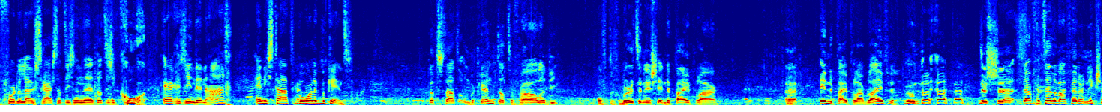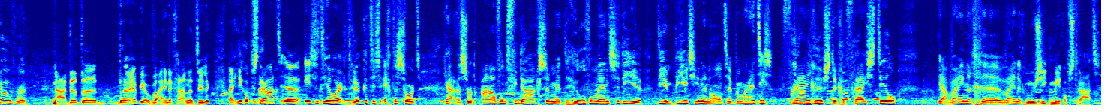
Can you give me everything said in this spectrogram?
Voor de luisteraars, dat is, een, dat is een kroeg ergens in Den Haag. En die staat behoorlijk bekend dat staat onbekend dat de verhalen die, of de gebeurtenissen in de Pijpelaar uh, in de Pijpelaar blijven. dus uh, daar vertellen wij verder niks over. Nou, dat, uh, daar heb je ook weinig aan natuurlijk. Nou, hier op straat uh, is het heel erg druk. Het is echt een soort, ja, een soort avondvierdaagse met heel veel mensen die, uh, die een biertje in hun hand hebben. Maar het is vrij rustig en vrij stil. Ja, weinig, weinig muziek meer op straat.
